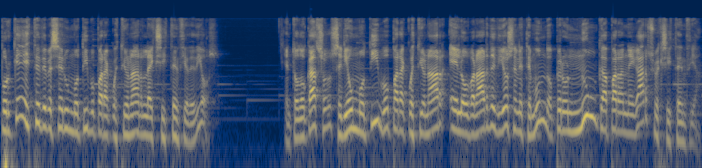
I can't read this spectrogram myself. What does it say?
¿por qué este debe ser un motivo para cuestionar la existencia de Dios? En todo caso, sería un motivo para cuestionar el obrar de Dios en este mundo, pero nunca para negar su existencia.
